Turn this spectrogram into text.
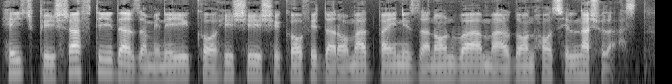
هیچ پیشرفتی در زمینه کاهش شکاف درآمد بین زنان و مردان حاصل نشده است.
